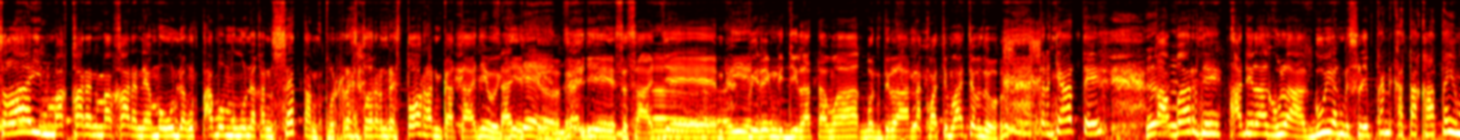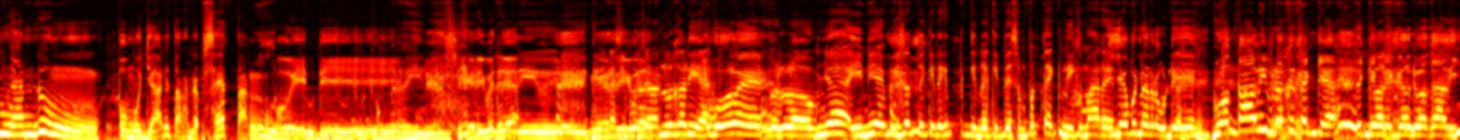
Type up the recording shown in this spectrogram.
Selain makanan-makanan yang mengundang tamu menggunakan setan pun restoran-restoran katanya begitu. Sajen, sajen. Iya, sesajen. Oh, iya. Piring dijilat sama kuntilanak macam-macam tuh. Ternyata kabarnya ada lagu-lagu yang diselipkan kata-kata yang mengandung pemujaan terhadap setan. Wih, ngeri nih. Ngeri banget ya. Kita kasih bocoran dulu kali ya. Boleh. Sebelumnya ini episode kita kita kita sempet tag nih kemarin. Iya bener udah dua kali berarti tag ya tag gagal dua kali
